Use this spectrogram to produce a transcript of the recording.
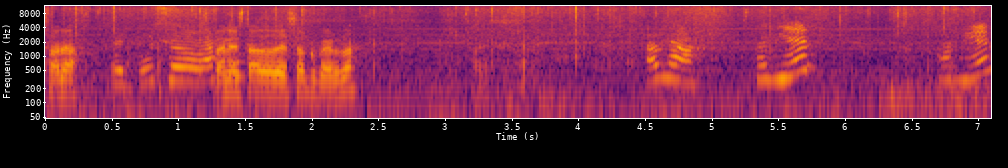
Sara, El pulso está en estado de shock, ¿verdad? Habla. ¿Estás bien? ¿Estás bien?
